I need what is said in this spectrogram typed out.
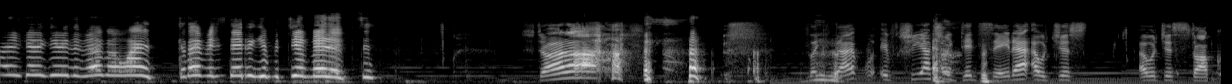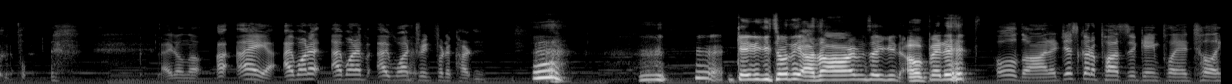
Are you gonna give me the milk or what? Cause I've been standing here for two minutes. Shut up! like that. If she actually did say that, I would just, I would just stop. I don't know. Uh, I, I, I wanna, I wanna, I want drink for the carton. Can you control the other arm so you can open it? Hold on, I just gotta pause the gameplay until I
